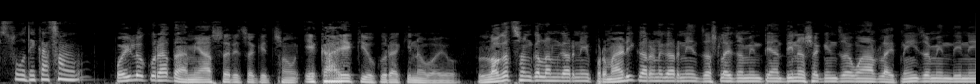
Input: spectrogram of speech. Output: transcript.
सोधेका छौं। पहिलो कुरा त हामी आश्चर्यचकित छौं एकाएक यो कुरा किन भयो? लगत संकलन गर्ने प्रमाणीकरण गर्ने जसलाई जमिन त्यहाँ दिन सकिन्छ उहाँहरूलाई त्यही जमिन दिने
